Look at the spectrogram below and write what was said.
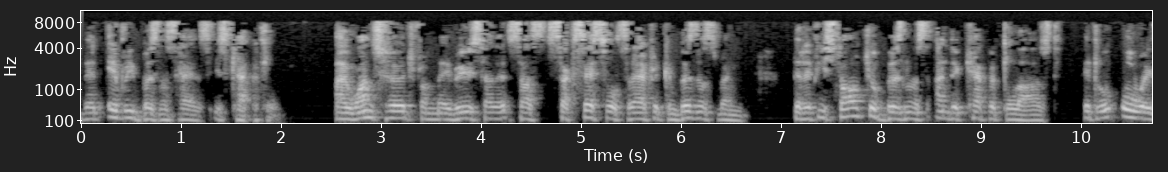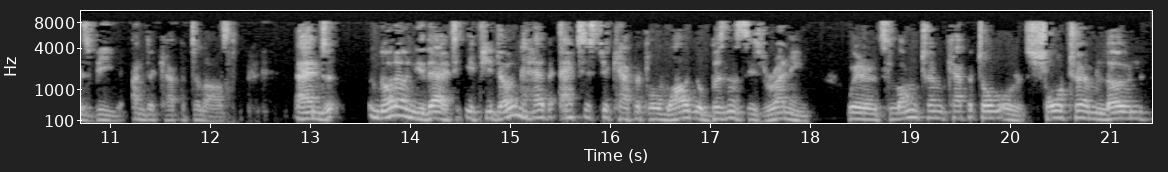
that every business has is capital. I once heard from a very successful South African businessman that if you start your business undercapitalized, it will always be undercapitalized. And not only that, if you don't have access to capital while your business is running, whether it's long-term capital or it's short-term loan,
